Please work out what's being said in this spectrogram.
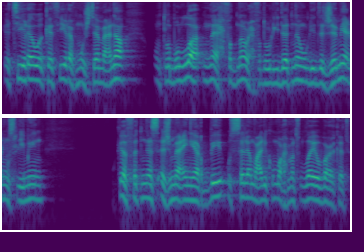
كثيرة وكثيرة في مجتمعنا. ونطلب الله أن يحفظنا ويحفظ وليداتنا ووليدات جميع المسلمين وكافة الناس أجمعين يا ربي. والسلام عليكم ورحمة الله وبركاته.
